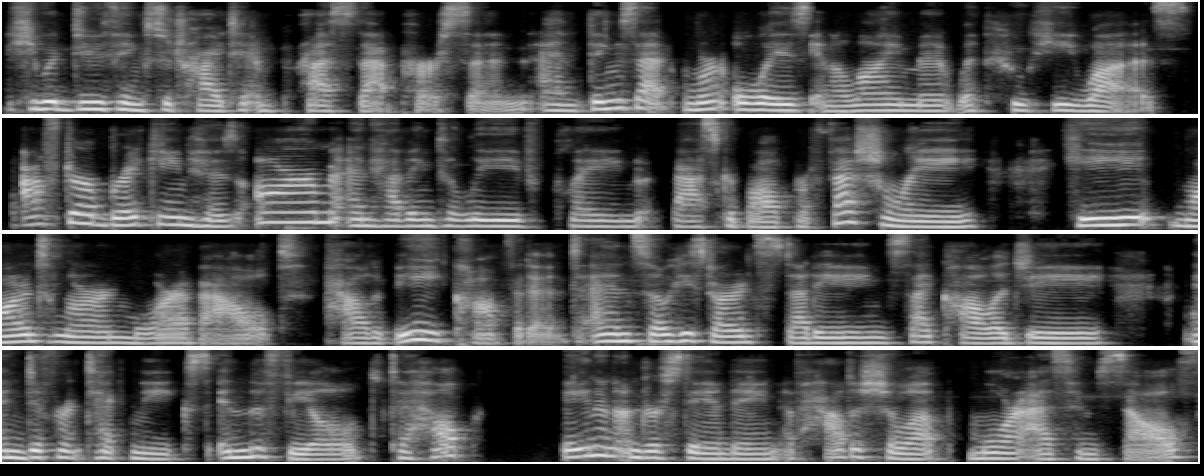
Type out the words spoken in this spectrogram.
he would do things to try to impress that person and things that weren't always in alignment with who he was. After breaking his arm and having to leave playing basketball professionally, he wanted to learn more about how to be confident. And so he started studying psychology and different techniques in the field to help gain an understanding of how to show up more as himself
